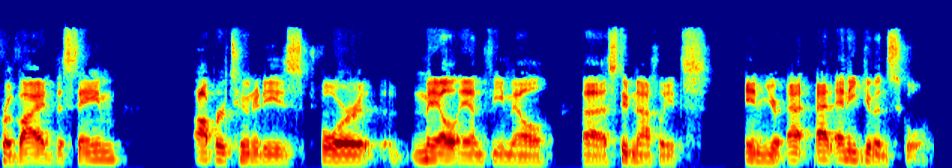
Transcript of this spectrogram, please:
provide the same opportunities for male and female uh, student athletes in your at, at any given school.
